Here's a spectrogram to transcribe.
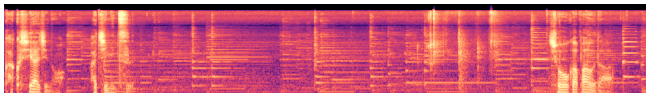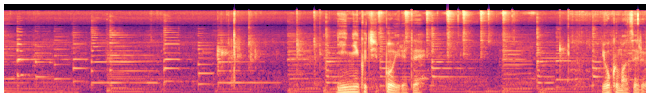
隠し味の蜂蜜。生姜パウダー。にんにくチップを入れて。よく混ぜる。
